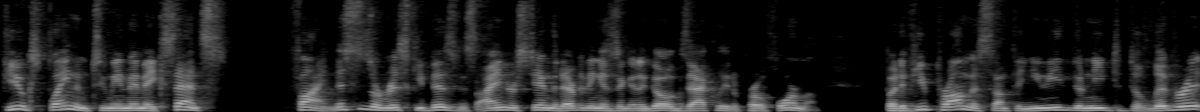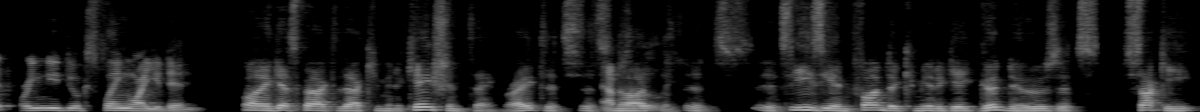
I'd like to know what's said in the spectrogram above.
If you explain them to me and they make sense, fine. This is a risky business. I understand that everything isn't going to go exactly to pro forma. But if mm-hmm. you promise something, you either need to deliver it or you need to explain why you didn't. Well, it gets back to that communication thing, right? It's it's Absolutely. not it's it's easy and fun to communicate good news. It's sucky,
